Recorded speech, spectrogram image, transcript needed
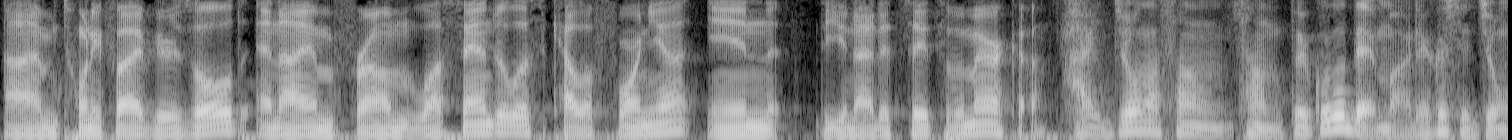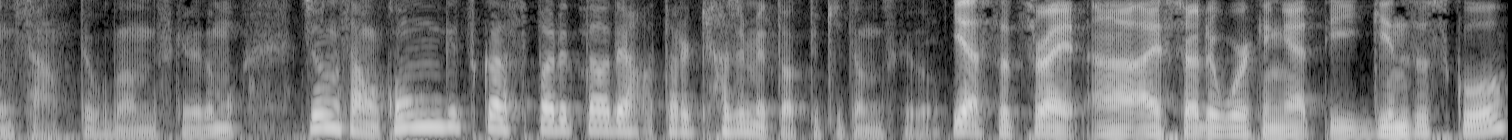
I'm 25 years old, and I am from Los Angeles, California, in the United States of America. はい、ジョナサンさんということで、まあ、略してジョンさんということなんですけれども、ジョンさんは今月からスパルタで働き始めたって聞いたんですけど、 Yes, that's right. Uh, I started working at the Ginza School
